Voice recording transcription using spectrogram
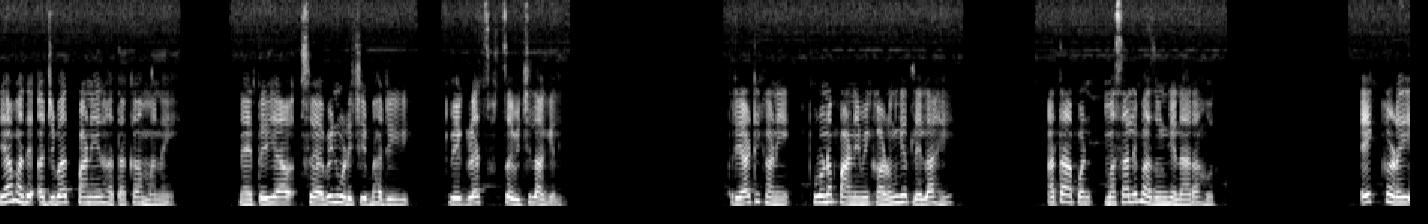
यामध्ये अजिबात पाणी राहता कामा नये. नाहीतर या सोयाबीन वडीची भाजी वेगळ्याच चवीची लागेल. तर या ठिकाणी पूर्ण पाणी मी काढून घेतलेलं आहे. आता आपण मसाले भाजून घेणार आहोत. एक कढई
